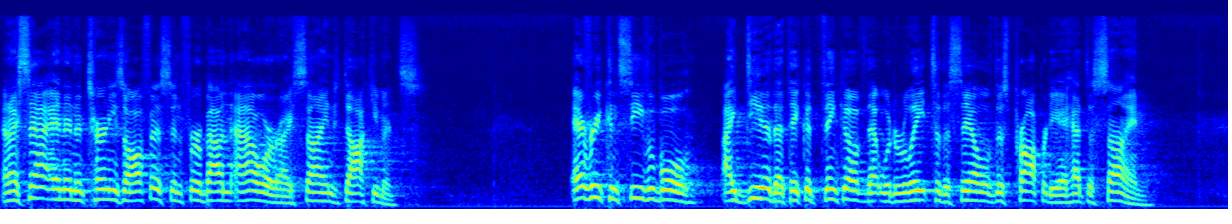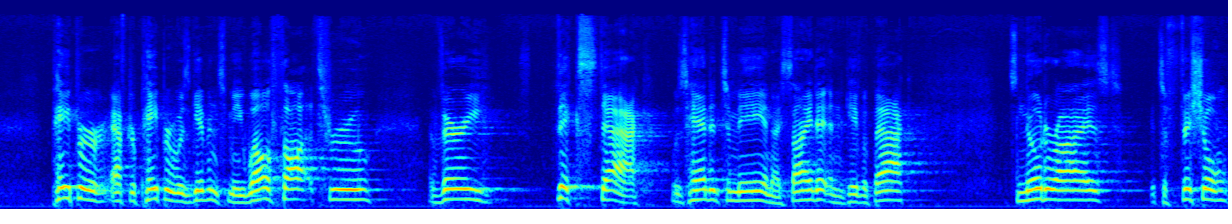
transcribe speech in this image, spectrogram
And I sat in an attorney's office, and for about an hour, I signed documents. Every conceivable idea that they could think of that would relate to the sale of this property, I had to sign. Paper after paper was given to me, well thought through, a very thick stack was handed to me, and I signed it and gave it back. It's notarized, it's official.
